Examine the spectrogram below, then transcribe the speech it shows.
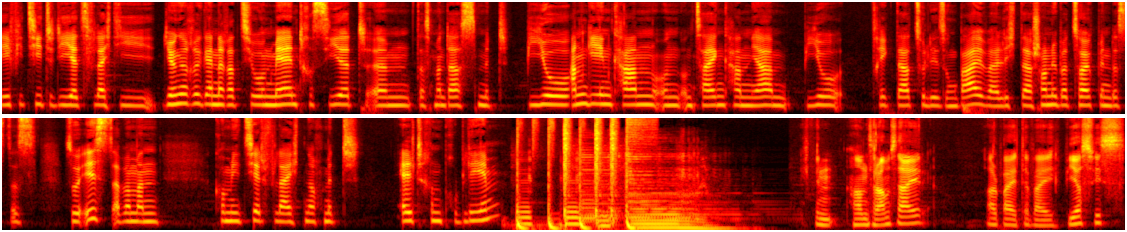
Defizite, die jetzt vielleicht die jüngere Generation mehr interessiert, ähm, dass man das mit Bio angehen kann und, und zeigen kann, ja, Bio trägt da zur Lesung bei, weil ich da schon überzeugt bin, dass das so ist, aber man kommuniziert vielleicht noch mit älteren Problemen. Ich bin Hans Ramseier, arbeite bei Bioswiss.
